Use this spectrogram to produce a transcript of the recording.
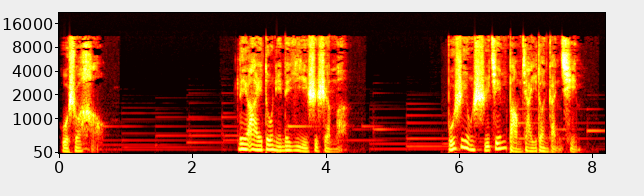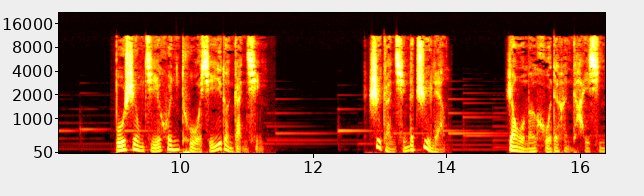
我说好。恋爱多年的意义是什么？不是用时间绑架一段感情，不是用结婚妥协一段感情，是感情的质量，让我们活得很开心。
